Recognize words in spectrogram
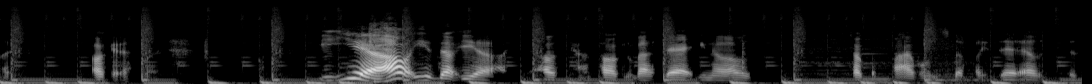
funny. Okay, that's funny. Yeah, I'll, you know, yeah. I was kind of talking about that. You know, I was talking about Bible and stuff like that. That was just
